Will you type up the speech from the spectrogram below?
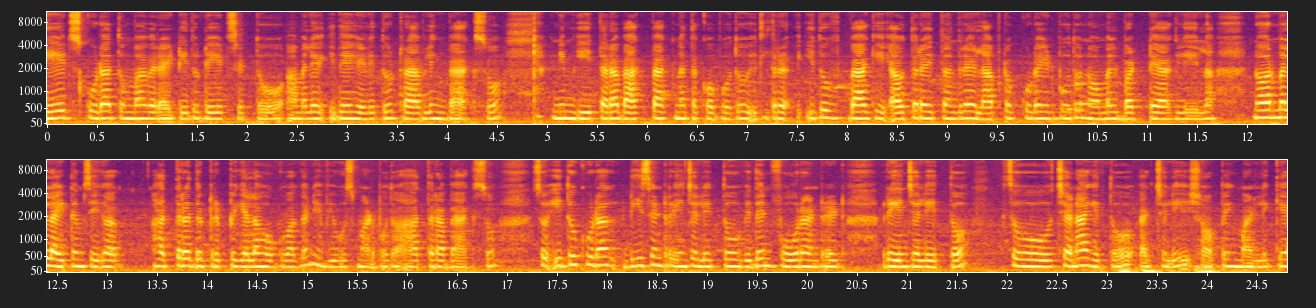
ಡೇಟ್ಸ್ ಕೂಡ ತುಂಬ ವೆರೈಟಿದು ಡೇಟ್ಸ್ ಇತ್ತು. ಆಮೇಲೆ ಇದೇ ಹೇಳಿದ್ದು ಟ್ರಾವೆಲಿಂಗ್ ಬ್ಯಾಗ್ಸು ನಿಮ್ಗೆ ಈ ಥರ ಬ್ಯಾಕ್ ಪ್ಯಾಕ್ನ ತಗೋಬೋದು ಇದ್ರ ಇದು ಬ್ಯಾಗ್ ಯಾವ ಥರ ಇತ್ತು ಅಂದರೆ ಲ್ಯಾಪ್ಟಾಪ್ ಕೂಡ ಇಡ್ಬೋದು, ನಾರ್ಮಲ್ ಬಟ್ಟೆ ಆಗಲಿ ಇಲ್ಲ, ನಾರ್ಮಲ್ ಐಟಮ್ಸ್ ಈಗ ಹತ್ತಿರದ ಟ್ರಿಪ್ಪಿಗೆಲ್ಲ ಹೋಗುವಾಗ ನೀವು ಯೂಸ್ ಮಾಡ್ಬೋದು ಆ ಥರ ಬ್ಯಾಗ್ಸು ಸೊ ಇದು ಕೂಡ ಡೀಸೆಂಟ್ ರೇಂಜಲ್ಲಿತ್ತು, ವಿದಿನ್ ಫೋರ್ ಹಂಡ್ರೆಡ್ ರೇಂಜಲ್ಲಿ ಇತ್ತು ಸೊ ಚೆನ್ನಾಗಿತ್ತು ಆ್ಯಕ್ಚುಲಿ ಶಾಪಿಂಗ್ ಮಾಡಲಿಕ್ಕೆ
